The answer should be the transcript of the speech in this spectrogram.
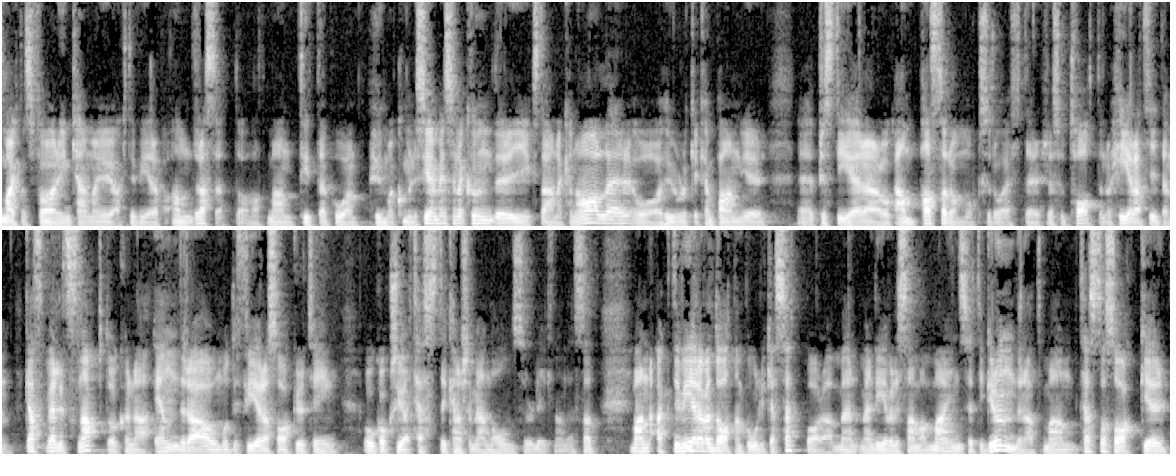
marknadsföring kan man ju aktivera på andra sätt. Då. Att man tittar på hur man kommunicerar med sina kunder i externa kanaler och hur olika kampanjer eh, presterar och anpassar dem också då efter resultaten och hela tiden ganska väldigt snabbt då kunna ändra och modifiera saker och ting och också göra tester kanske med annonser och liknande. Så att man aktiverar väl datan på olika sätt bara men, men det är väl samma mindset i grunden att man testar saker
